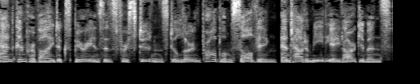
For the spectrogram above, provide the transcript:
and can provide experiences for students to learn problem solving and how to mediate arguments.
